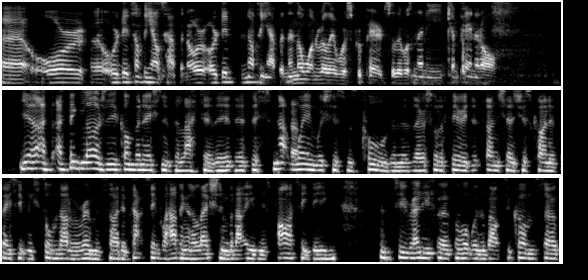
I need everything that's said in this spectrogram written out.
uh, or uh, or did something else happen, or or did nothing happen and no one really was prepared, so there wasn't any campaign at all? Yeah, I, th- I, think largely a combination of the latter. The the, the snap way in which this was called, and there are sort of theories that Sanchez just kind of basically stormed out of a room and decided that's it, we're having an election without even his party being too ready for, for what was about to come. So,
